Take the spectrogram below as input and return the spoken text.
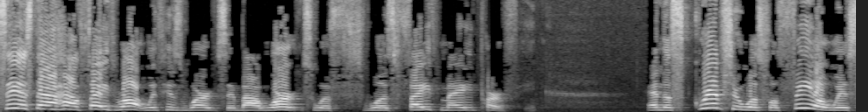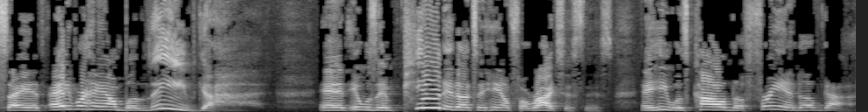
Seest thou how faith wrought with his works, and by works was, was faith made perfect? And the scripture was fulfilled, which saith, Abraham believed God, and it was imputed unto him for righteousness, and he was called the friend of God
